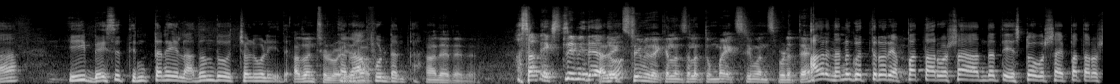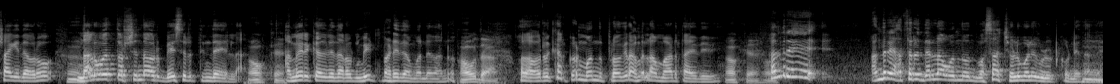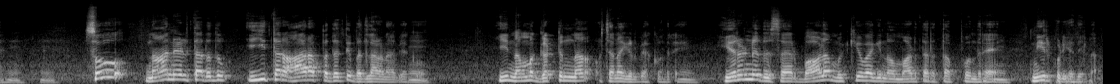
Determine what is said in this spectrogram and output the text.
ಈ ಬೇಯಿಸಿ ತಿಂತಾನೆ ಇಲ್ಲ. ಅದೊಂದು ಚಳುವಳಿ ಇದೆ. ರಾ ಫುಡ್ ಅಂತ. ಅದೇ ಅದೇ ಅದೇ. ಸ್ವಲ್ಪ ಎಕ್ಸ್ಟ್ರೀಮ್ ಇದೆ ಅದು ಎಕ್ಸ್ಟ್ರೀಮ್ ಇದೆ. ಕೆಲವೊಂದ್ಸಲ ತುಂಬಾ ಎಕ್ಸ್ಟ್ರೀಮ್ ಅನ್ಸ್ಬಿಡುತ್ತೆ. ಆದ್ರೆ ನನಗೆ ಗೊತ್ತಿರೋರು ಎಪ್ಪತ್ತಾರು ವರ್ಷ ಅಂದತೆ ಎಷ್ಟೋ ವರ್ಷ ಎಪ್ಪತ್ತಾರು ವರ್ಷ ಆಗಿದೆ ಅವರು. ನಲವತ್ತು ವರ್ಷದಿಂದ ಅವ್ರು ಬೇಸಿರು ತಿಂದೇ ಇಲ್ಲ. ಅಮೆರಿಕದಲ್ಲಿ ಅವ್ರು ಮೀಟ್ ಮಾಡಿದೆ ಮೊನ್ನೆ ನಾನು. ಹೌದಾ? ಅವ್ರನ್ನ ಕರ್ಕೊಂಡು ಬಂದು ಪ್ರೋಗ್ರಾಮ್ ಎಲ್ಲ ಮಾಡ್ತಾ ಇದ್ದೀವಿ. ಅಂದ್ರೆ ಅಂದ್ರೆ ಆ ಥರದ್ದೆಲ್ಲ ಒಂದೊಂದು ಹೊಸ ಚಳುವಳಿಗಳು ಉಟ್ಕೊಂಡಿದ್ದಾರೆ. ಸೊ ನಾನು ಹೇಳ್ತಾ ಇರೋದು ಈ ಥರ ಆಹಾರ ಪದ್ಧತಿ ಬದಲಾವಣೆ ಆಗಬೇಕು. ಈ ನಮ್ಮ ಗಟ್ಟನ್ನ ಚೆನ್ನಾಗಿರ್ಬೇಕು ಅಂದರೆ. ಎರಡನೇದು ಸರ್ ಭಾಳ ಮುಖ್ಯವಾಗಿ ನಾವು ಮಾಡ್ತಾ ಇರೋ ತಪ್ಪು ಅಂದ್ರೆ ನೀರು ಕುಡಿಯೋದಿಲ್ಲ.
